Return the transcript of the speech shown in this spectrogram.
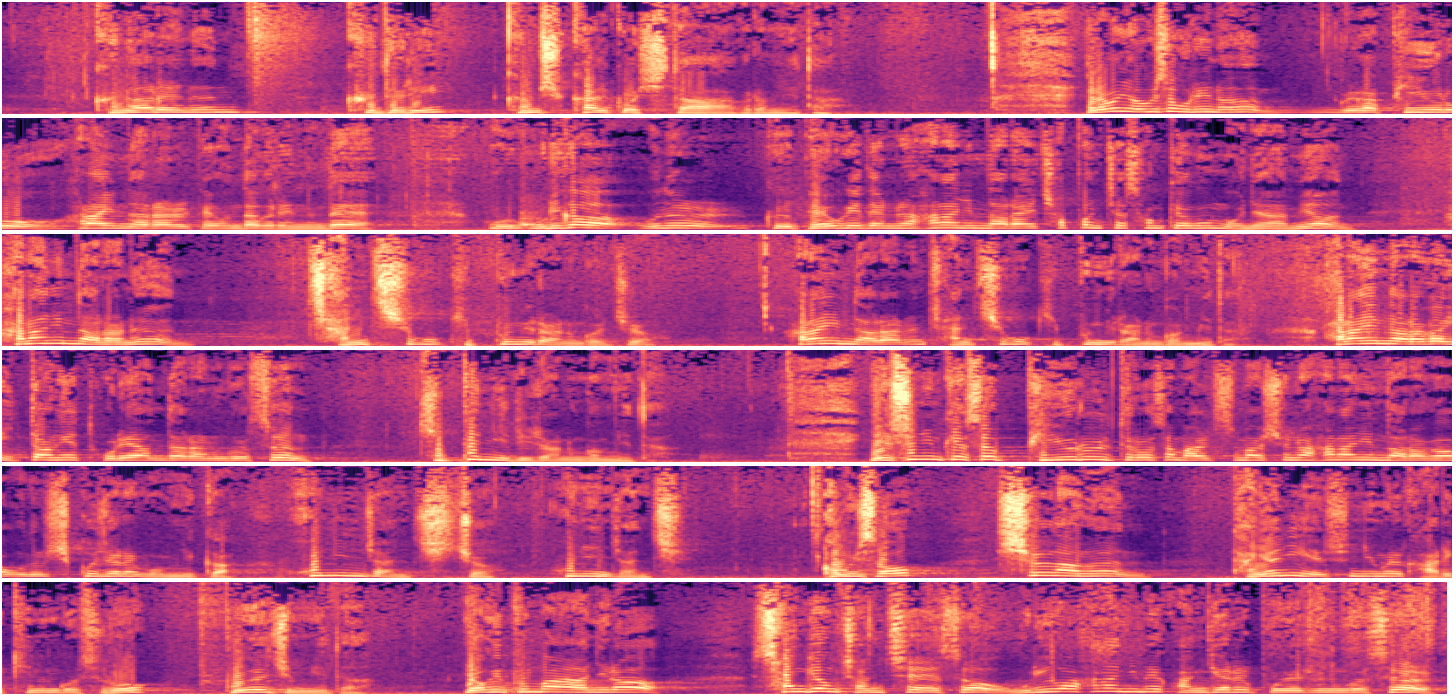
그날에는 그들이 금식할 것이다. 그럽니다. 여러분 여기서 우리는 우리가 비유로 하나님 나라를 배운다 그랬는데 우리가 오늘 그 배우게 되는 하나님 나라의 첫 번째 성격은 뭐냐면 하나님 나라는 잔치고 기쁨이라는 거죠. 하나님 나라는 잔치고 기쁨이라는 겁니다. 하나님 나라가 이 땅에 도래한다라는 것은 기쁜 일이라는 겁니다. 예수님께서 비유를 들어서 말씀하시는 하나님 나라가 오늘 19절에 뭡니까? 혼인잔치죠. 혼인잔치. 거기서 신랑은 당연히 예수님을 가리키는 것으로 보여집니다. 여기뿐만 아니라 성경 전체에서 우리와 하나님의 관계를 보여주는 것을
